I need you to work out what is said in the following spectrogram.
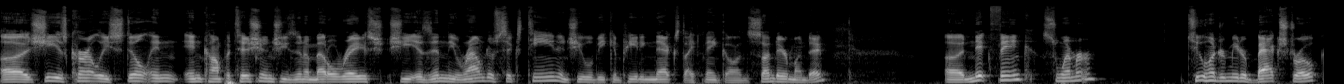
uh, she is currently still in, in competition. She's in a medal race. She is in the round of 16 and she will be competing next, I think, on Sunday or Monday. Uh, Nick Fink, swimmer, 200 meter backstroke.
